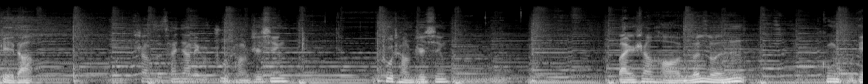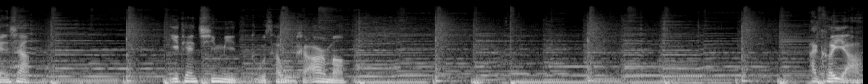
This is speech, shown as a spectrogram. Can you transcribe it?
给的，上次参加那个驻场之星，驻场之星。晚上好，伦伦，公主殿下，一天亲密度才五十二吗？还可以啊。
